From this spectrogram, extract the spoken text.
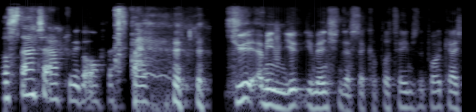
I'll start it after we get off this call. do you, I mean, you, you mentioned this a couple of times in the podcast.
